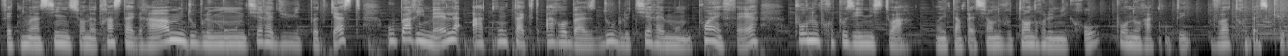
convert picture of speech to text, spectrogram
Faites-nous un signe sur notre Instagram, doublemonde-du8 podcast, ou par email à contact-double-monde.fr pour nous proposer une histoire. On est impatient de vous tendre le micro pour nous raconter votre bascule.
